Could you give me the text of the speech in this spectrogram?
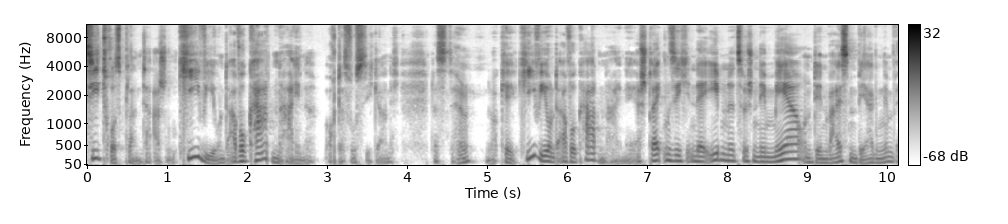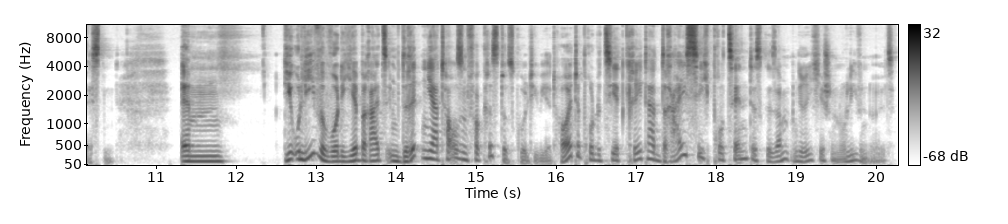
Zitrusplantagen, Kiwi und Avocadenhaine. Auch das wusste ich gar nicht. Das, okay, Kiwi und Avocadenhaine erstrecken sich in der Ebene zwischen dem Meer und den weißen Bergen im Westen. Ähm, die Olive wurde hier bereits im dritten Jahrtausend vor Christus kultiviert. Heute produziert Kreta 30 Prozent des gesamten griechischen Olivenöls.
